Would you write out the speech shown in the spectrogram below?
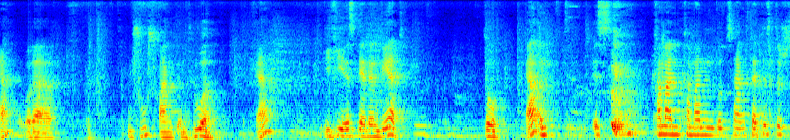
ja? oder ein Schuhschrank im Flur. Ja? Wie viel ist der denn wert? So, ja, und ist, kann, man, kann man sozusagen statistisch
